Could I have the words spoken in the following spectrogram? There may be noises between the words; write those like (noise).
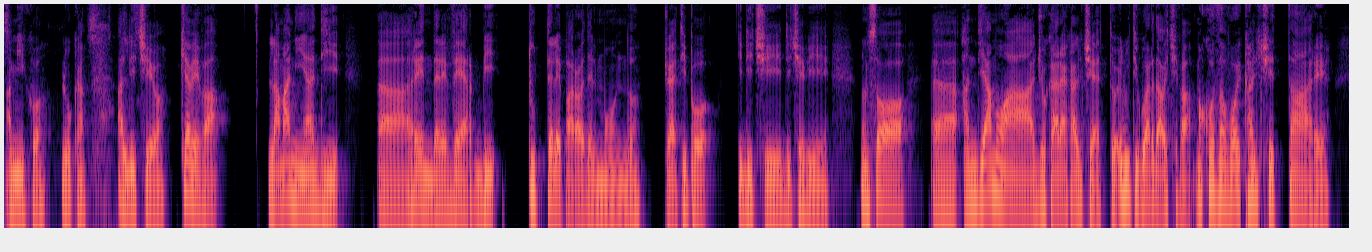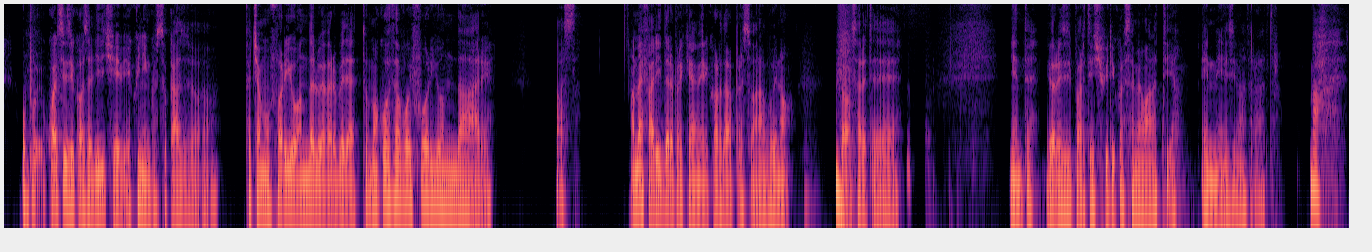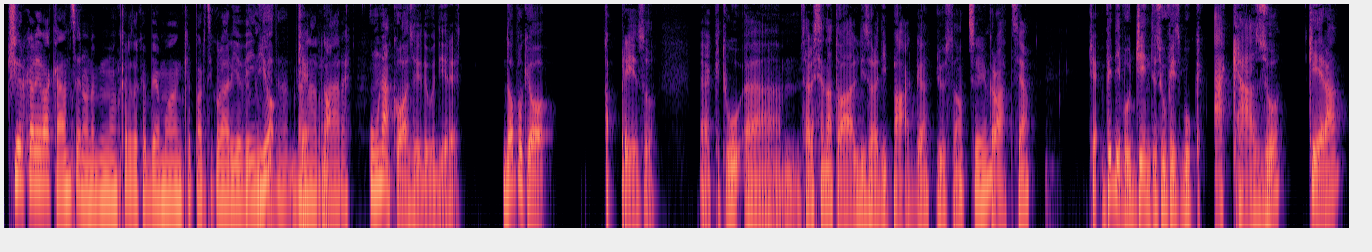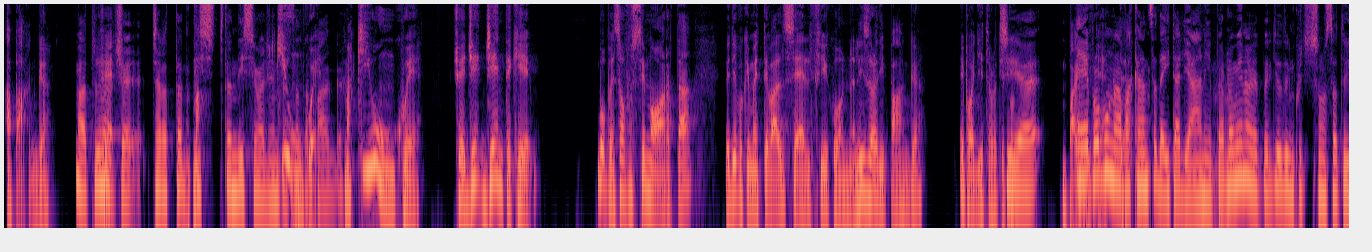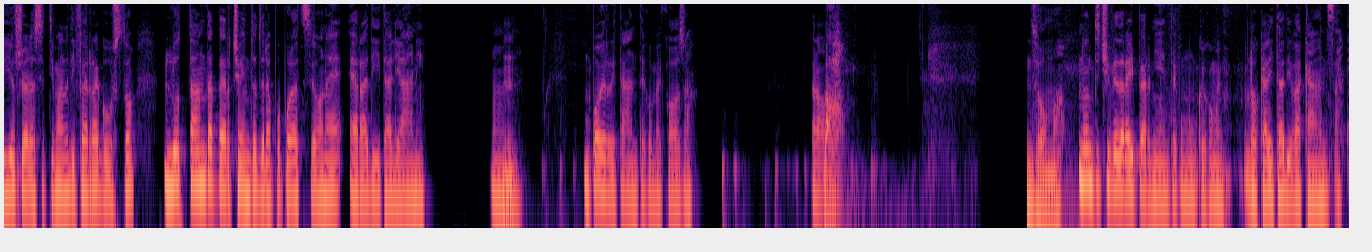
amico Luca, al liceo, che aveva la mania di uh, rendere verbi tutte le parole del mondo. Cioè, tipo, gli dici, dicevi, non so, uh, andiamo a giocare a calcetto, e lui ti guardava e ci fa, ma cosa vuoi calcettare? Oppure qualsiasi cosa gli dicevi, e quindi in questo caso facciamo un fuori onda, lui avrebbe detto, ma cosa vuoi fuori ondare? Basta. A me fa ridere perché mi ricorda la persona, a voi no. Però sarete... (laughs) Niente, vi ho resi partecipi di questa mia malattia. Ennesima, tra l'altro. Ma circa le vacanze non, non, credo che abbiamo anche particolari eventi io, da, da cioè, narrare. No, una cosa io devo dire. Dopo che ho appreso eh, che tu eh, saresti andato all'isola di Pag, giusto? Sì. Croazia. Cioè, vedevo gente su Facebook a caso che era a Pag. Ma tu cioè, cioè, c'era tantiss- tantissima gente chiunque, a Pag. Ma chiunque. Cioè, ge- gente che, boh, pensavo fosse morta, vedevo che metteva il selfie con l'isola di Pag e poi dietro tipo sì, è, è proprio una vacanza da italiani, perlomeno nel periodo in cui ci sono stato io, cioè la settimana di Ferragosto, l'80% della popolazione era di italiani. Mm. Mm. Un po' irritante come cosa. Però bah. Insomma, non ti ci vedrai per niente comunque come località di vacanza.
